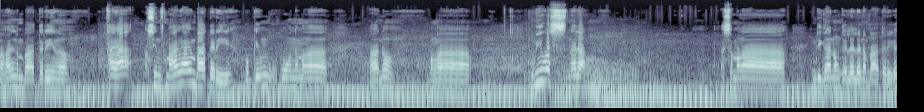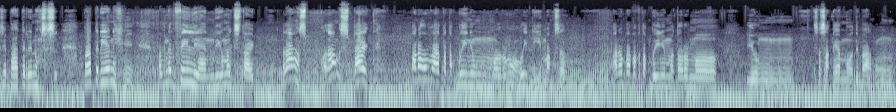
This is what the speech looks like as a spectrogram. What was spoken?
mahal ng battery no? Kaya since mahal nga yung battery Huwag kayong kukuha ng mga Ano Mga Umiwas na lang Sa mga Hindi ganong kilala na battery Kasi battery ng sas- Battery yan eh Pag nag-fail yan Hindi ka mag-start Wala kang, wala kang spark Paano kung papatakbuhin yung motor mo? Uy, T-Max ah. Paano papatakbuhin yung motor mo? Yung sasakyan mo, di ba? Kung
